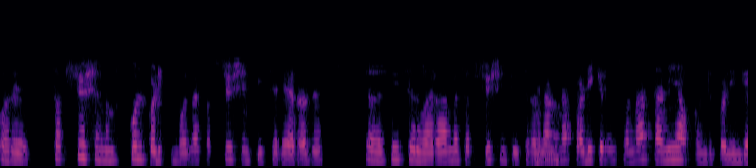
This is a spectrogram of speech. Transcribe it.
ஒரு சப்ஸ்டியூஷன் நம்ம ஸ்கூல் படிக்கும்போது சப்ஸ்டியூஷன் டீச்சர் யாராவது டீச்சர் வராம சப்ஸ்டியூஷன் டீச்சர் வந்தாங்கன்னா படிக்கிறேன்னு சொன்னா தனியா உட்காந்து படிங்க.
